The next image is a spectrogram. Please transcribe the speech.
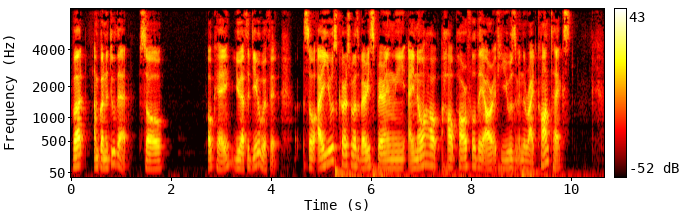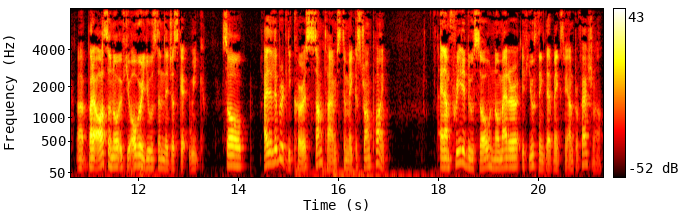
but I'm gonna do that. So, okay, you have to deal with it. So I use curse words very sparingly. I know how, how powerful they are if you use them in the right context, uh, but I also know if you overuse them, they just get weak. So I deliberately curse sometimes to make a strong point. And I'm free to do so, no matter if you think that makes me unprofessional.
